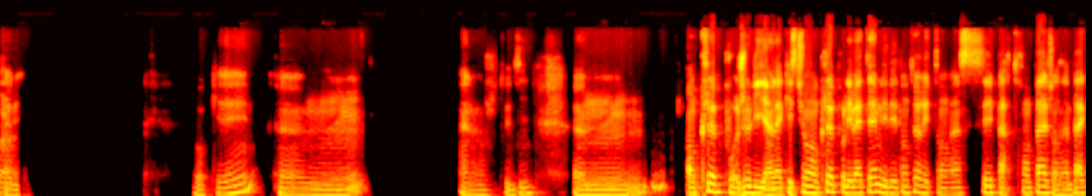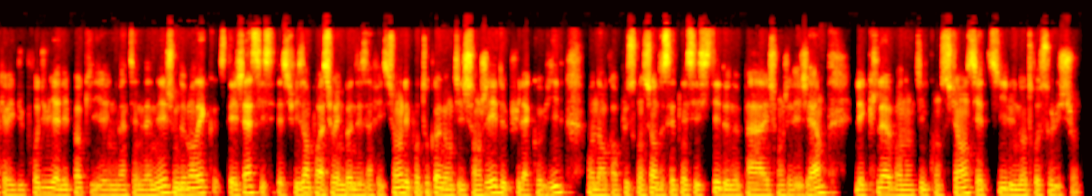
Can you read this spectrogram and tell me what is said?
Très bien. Ok. Euh, alors, je te dis. En club, pour, je lis hein, la question, en club pour les baptêmes, les détenteurs étant rincés par trempage dans un bac avec du produit à l'époque, il y a une vingtaine d'années, je me demandais déjà si c'était suffisant pour assurer une bonne désinfection. Les protocoles ont-ils changé depuis la Covid? On a encore plus conscience de cette nécessité de ne pas échanger les germes. Les clubs en ont-ils conscience? Y a-t-il une autre solution?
